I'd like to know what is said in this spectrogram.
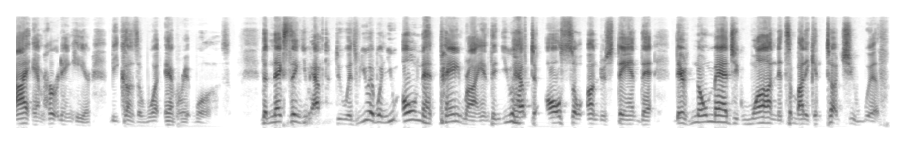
I am hurting here because of whatever it was. The next thing you have to do is you have, when you own that pain, Ryan, then you have to also understand that there's no magic wand that somebody can touch you with.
